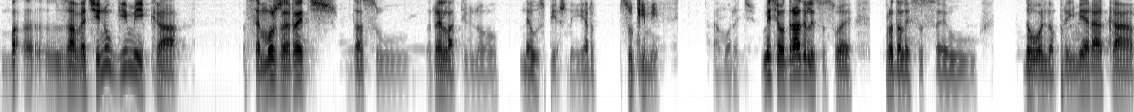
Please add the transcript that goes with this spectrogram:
ba- za većinu gimika se može reći da su relativno neuspješni, jer su gimici, ajmo reći. Mislim, odradili su svoje, prodali su se u dovoljno primjeraka.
